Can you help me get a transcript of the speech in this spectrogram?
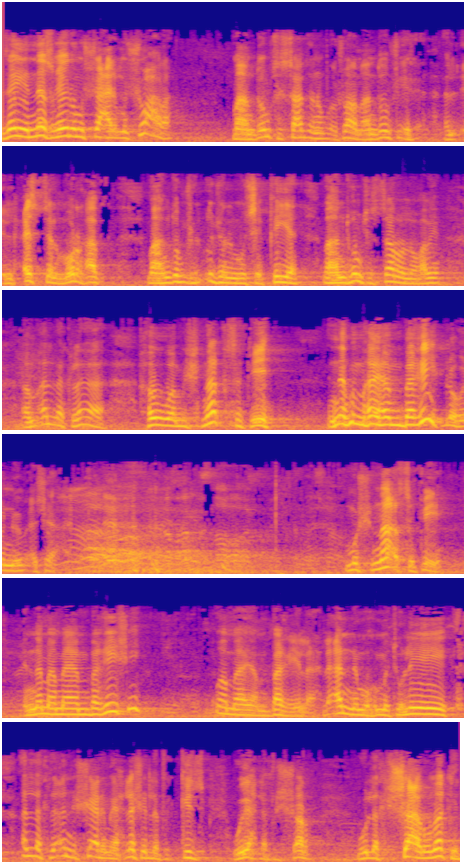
زي الناس غيره مش شاعر مش شعراء. ما عندهمش السعاده إنهم يبقوا شعراء ما عندهمش الحس المرهف ما عندهمش الأذن الموسيقية ما عندهمش الثروة اللغوية. أم قال لك لا هو مش نقص فيه إنما ما ينبغي له إنه يبقى شاعر. مش نقص فيه إنما ما ينبغيش وما ينبغي له. لأن مهمته ليه؟ قال لك لأن الشعر ما يحلاش إلا في الكذب ويحلى في الشر. بيقول لك الشعر نكد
